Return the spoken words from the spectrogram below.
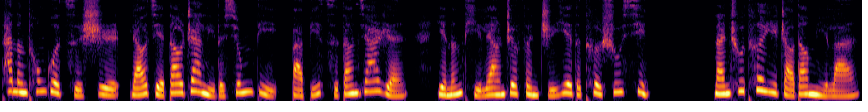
他能通过此事了解到站里的兄弟把彼此当家人，也能体谅这份职业的特殊性。南初特意找到米兰。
